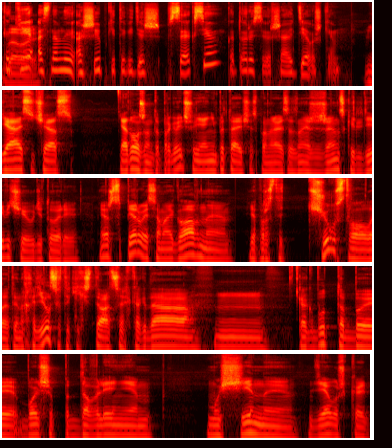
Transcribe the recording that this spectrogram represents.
какие Давай. основные ошибки ты видишь в сексе, которые совершают девушки? Я сейчас... Я должен это проговорить, что я не пытаюсь сейчас понравиться, знаешь, женской или девичьей аудитории. Мне кажется, первое и самое главное, я просто чувствовал это и находился в таких ситуациях, когда м, как будто бы больше под давлением мужчины, девушка,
